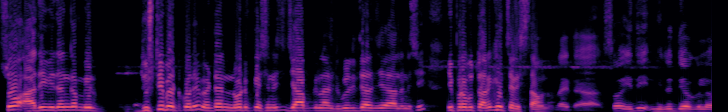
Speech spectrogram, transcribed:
సో అదే విధంగా మీరు దృష్టి పెట్టుకొని వెంటనే నోటిఫికేషన్ ఇచ్చి జాబ్ లాంటి విడుదల చేయాలనేసి ఈ ప్రభుత్వానికి హెచ్చరిస్తా ఉన్నాం. రైట్ సో ఇది నిరుద్యోగులు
